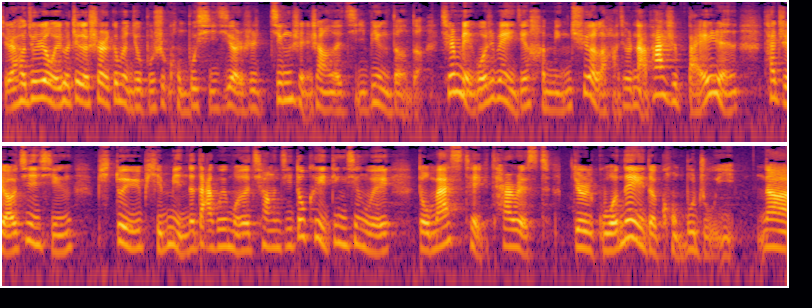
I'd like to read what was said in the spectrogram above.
然后就认为说这个事儿根本就不是恐怖袭击，而是精神上的疾病等等。其实美国这边已经很明确了哈，就是哪怕是白人，他只要进行对于平民的大规模的枪击，都可以定性为 domestic terrorist，就是国内的恐怖主义。那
